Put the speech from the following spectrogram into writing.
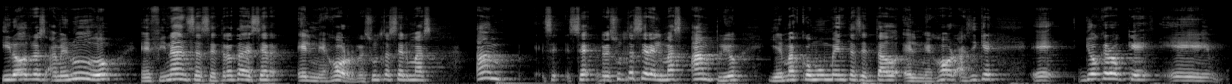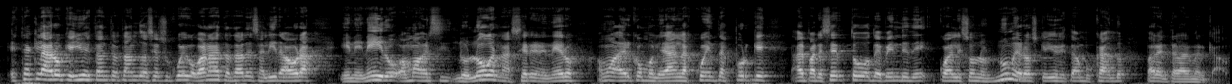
Y lo otro es, a menudo en finanzas se trata de ser el mejor, resulta ser más resulta ser el más amplio y el más comúnmente aceptado, el mejor. Así que eh, yo creo que eh, está claro que ellos están tratando de hacer su juego. Van a tratar de salir ahora en enero. Vamos a ver si lo logran hacer en enero. Vamos a ver cómo le dan las cuentas porque al parecer todo depende de cuáles son los números que ellos están buscando para entrar al mercado.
